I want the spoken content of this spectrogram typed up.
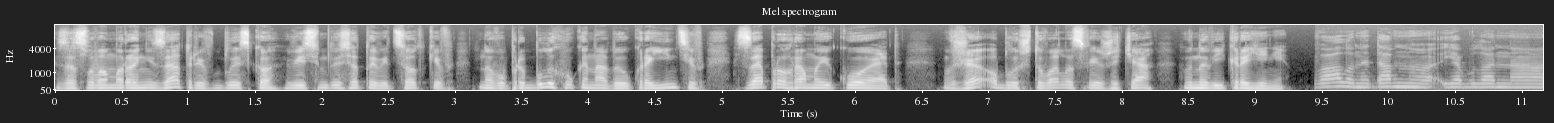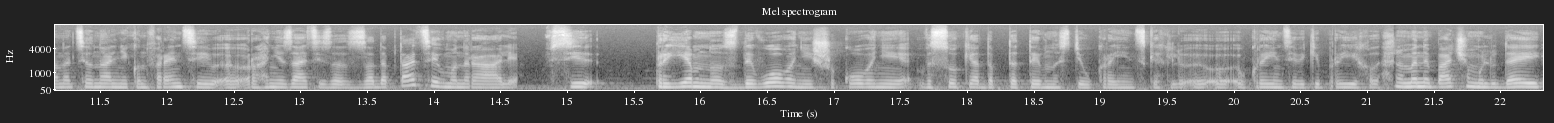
За словами організаторів, близько 80% новоприбулих у Канаду українців за програмою КОЕД вже облаштували своє життя в новій країні. Вало недавно я була на національній конференції е, організації з- адаптації в Монреалі. Всі приємно здивовані й шоковані високій адаптативності українських е, е, українців, які приїхали. Ми не бачимо людей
